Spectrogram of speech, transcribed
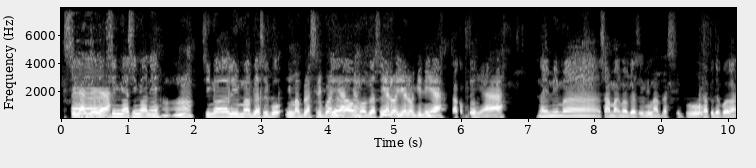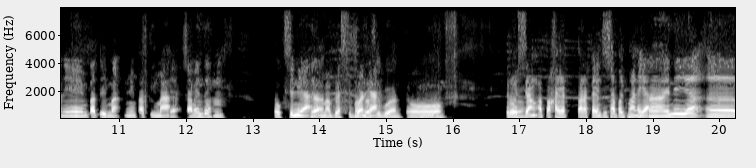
Sini aja Eh, ya. singa singa nih Mm-mm. singa lima belas ribu 15 ribuan ya. 15 ribu. Yellow yellow gini ya. cakep tuh Iya, nah ini mah sama lima belas ribu 15 ribu. tapi deporan ini empat lima Ini 45. ya samain tuh Tuh sini ya, Ya, 15 ribuan ya. ribuan Tuh. Terus Tuh. yang apa kayak para tensis apa gimana ya? nah ini ya eh,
